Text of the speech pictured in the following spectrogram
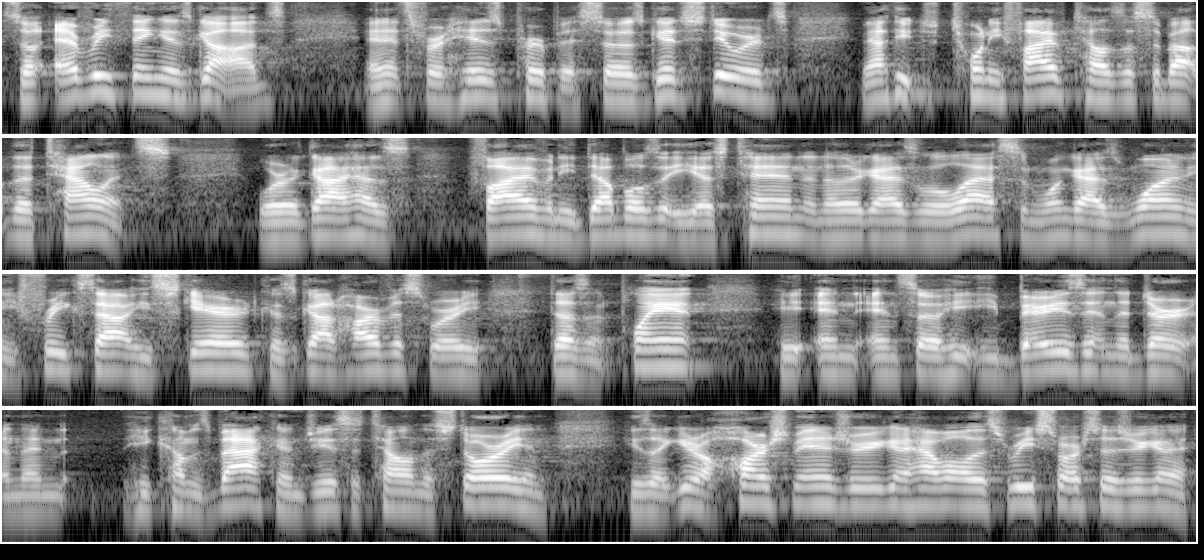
So everything is God's and it's for his purpose. So as good stewards, Matthew 25 tells us about the talents where a guy has five and he doubles it. He has 10, another guy has a little less, and one guy has one and he freaks out. He's scared because God harvests where he doesn't plant. He, and, and so he, he buries it in the dirt. And then he comes back, and Jesus is telling the story. And he's like, You're a harsh manager. You're going to have all these resources. You're going to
